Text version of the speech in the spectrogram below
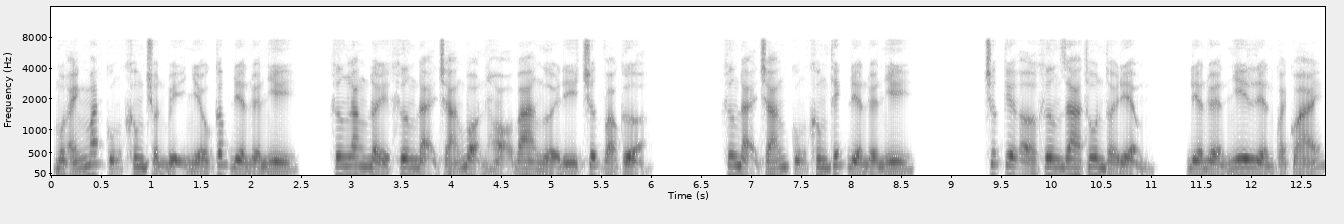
Một ánh mắt cũng không chuẩn bị nhiều cấp Điền Uyển Nhi, Khương Lăng đẩy Khương Đại Tráng bọn họ ba người đi trước vào cửa. Khương Đại Tráng cũng không thích Điền Uyển Nhi. Trước kia ở Khương gia thôn thời điểm, Điền Uyển Nhi liền quái quái,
